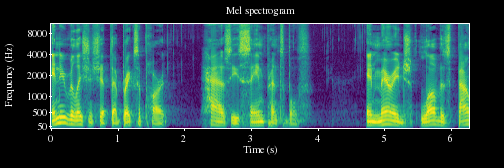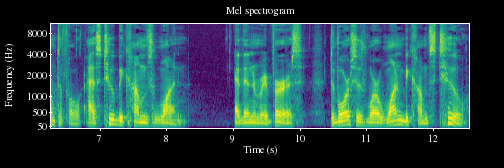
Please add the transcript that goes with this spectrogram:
Any relationship that breaks apart has these same principles. In marriage, love is bountiful as two becomes one and then in reverse, divorce is where one becomes two.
